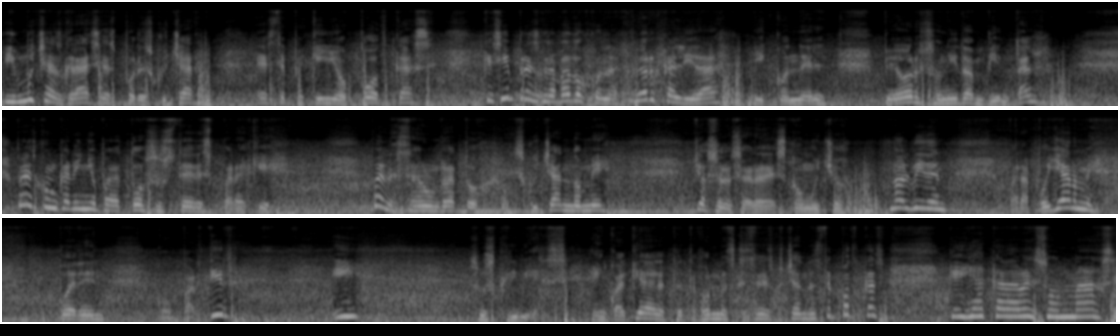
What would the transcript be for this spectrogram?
Y muchas gracias por escuchar este pequeño podcast que siempre es grabado con la peor calidad y con el peor sonido ambiental. Pero es con cariño para todos ustedes para que puedan estar un rato escuchándome. Yo se los agradezco mucho. No olviden, para apoyarme pueden compartir y suscribirse en cualquiera de las plataformas que estén escuchando este podcast, que ya cada vez son más.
